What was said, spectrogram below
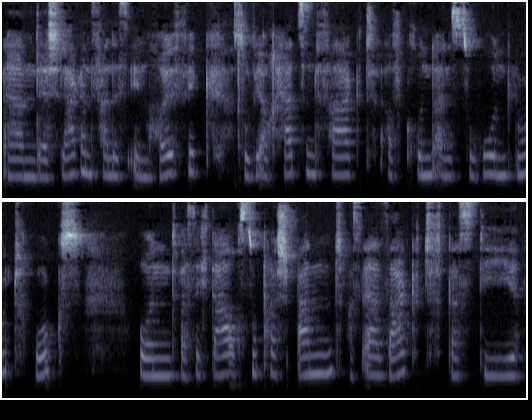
ähm, der Schlaganfall ist eben häufig, so wie auch Herzinfarkt, aufgrund eines zu hohen Blutdrucks. Und was ich da auch super spannend, was er sagt, dass die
